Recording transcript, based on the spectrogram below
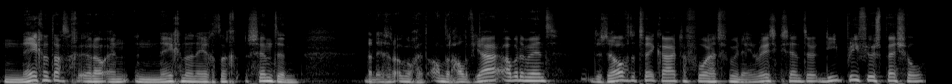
89 euro en 99 centen. Dan is er ook nog het anderhalf jaar abonnement. Dezelfde twee kaarten voor het Formule 1 Racing Center. Die preview special.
